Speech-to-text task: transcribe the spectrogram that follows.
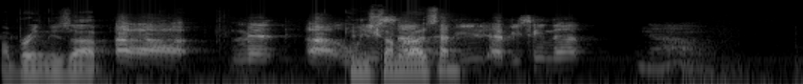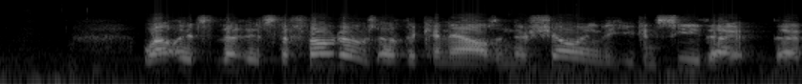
I'll bring these up. Uh, uh, Can you Lisa, summarize have you have you seen that? No. Well, it's the it's the photos of the canals, and they're showing that you can see the the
